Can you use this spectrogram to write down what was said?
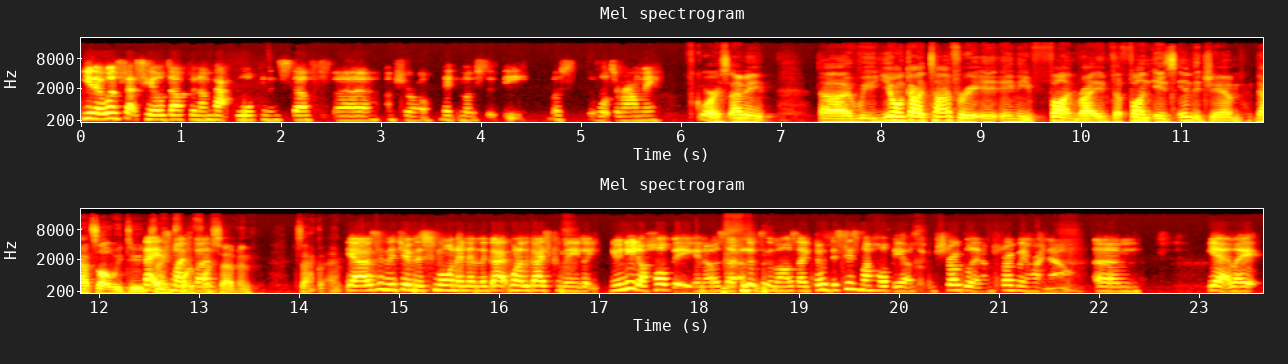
you know, once that's healed up and I'm back walking and stuff, uh, I'm sure I'll make the most of the most of what's around me. Of course, I mean. Uh, we, you don't got time for any fun, right? The fun is in the gym. That's all we do. That Train is my 24/7. Fun. Exactly. Yeah, I was in the gym this morning, and the guy, one of the guys coming in, he's like, "You need a hobby," and I was like, I looked at him, I was like, "No, this is my hobby." I was like, "I'm struggling. I'm struggling right now." Um, yeah, like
